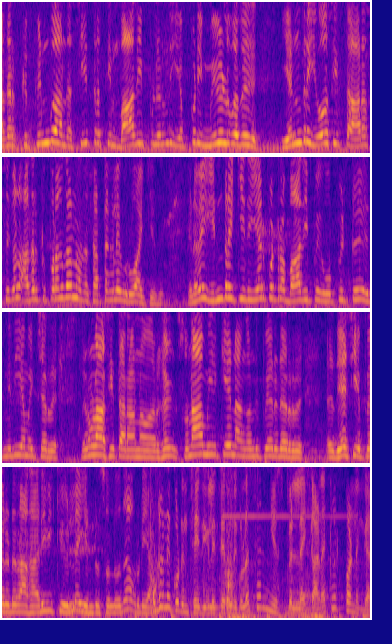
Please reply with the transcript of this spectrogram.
அதற்கு பின்பு அந்த சீற்றத்தின் பாதிப்பிலிருந்து எப்படி மீளுவது என்று யோசித்த அரசுகள் அதற்கு பிறகுதான் அந்த சட்டங்களை உருவாக்கியது. எனவே இன்றைக்கு இது ஏற்பட்ட பாதிப்பை ஒப்பிட்டு நிதியமைச்சர் நிர்மலா சீதாராமன் அவர்கள் சுனாமிக்கே நாங்கள் வந்து பேரிடர் தேசிய பேரிடராக அறிவிக்கவில்லை என்று சொல்வது அவருடைய உடனுக்குடன் செய்திகளை தெரிந்து கொள்ள சன் நியூஸ் பெல்லைக்கான கிளிக் பண்ணுங்க.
